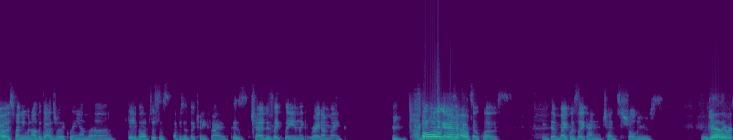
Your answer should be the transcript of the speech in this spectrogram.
Oh, it was funny when all the guys were like laying on the day beds. This is episode like 25 because Ched is like laying like right on Mike. like all Oh the guys yeah, are getting so close. Like the Mike was like on Ched's shoulders. Yeah. They were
